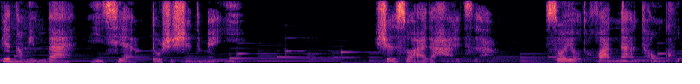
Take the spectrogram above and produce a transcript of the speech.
便能明白一切都是神的美意。神所爱的孩子啊，所有的患难痛苦，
